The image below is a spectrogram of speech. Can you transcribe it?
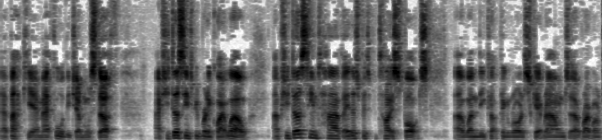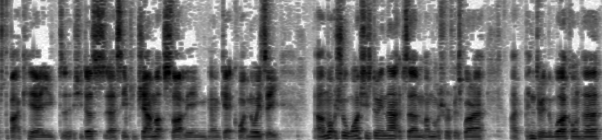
back EMF, all the general stuff. Actually, does seem to be running quite well. Um, she does seem to have a little bit of a tight spot uh, when the coupling rods get round uh, right round to the back here. You, she does uh, seem to jam up slightly and uh, get quite noisy. I'm not sure why she's doing that. Um, I'm not sure if it's where I, have been doing the work on her.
